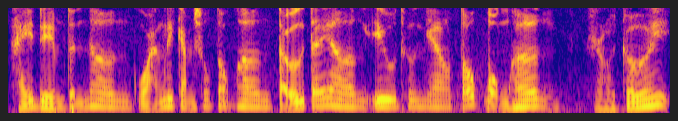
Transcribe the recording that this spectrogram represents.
Hãy điềm tĩnh hơn, quản lý cảm xúc tốt hơn, tử tế hơn, yêu thương nhau tốt bụng hơn. Rồi cưới.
